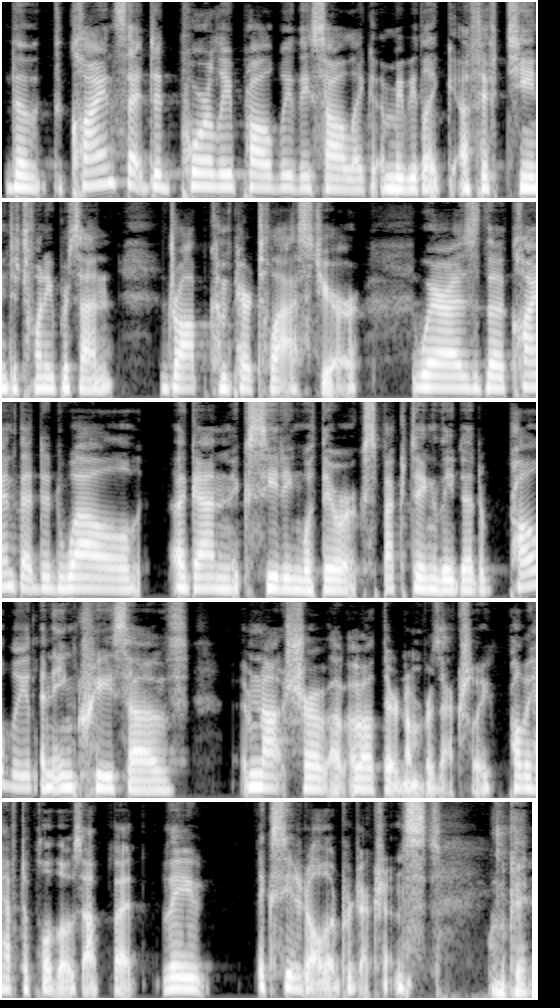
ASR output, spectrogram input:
the, the clients that did poorly probably they saw like maybe like a 15 to 20% drop compared to last year. Whereas the client that did well, again, exceeding what they were expecting, they did probably an increase of, I'm not sure about their numbers actually. Probably have to pull those up, but they exceeded all their projections. Okay.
